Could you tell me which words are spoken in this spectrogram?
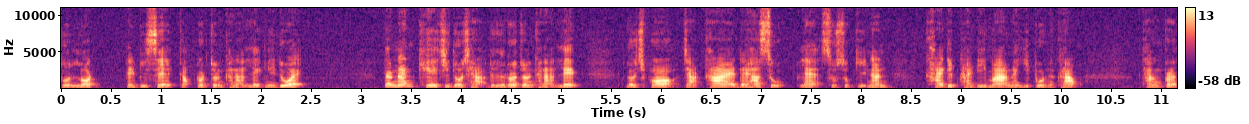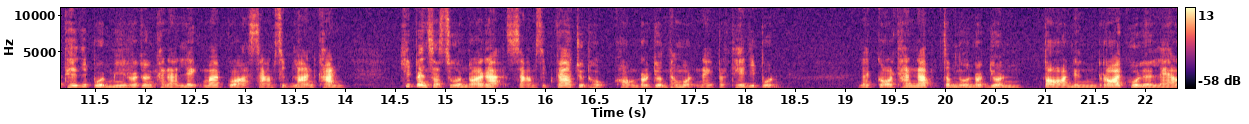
ส่วนลดเป็นพิเศษกับรถยนต์ขนาดเล็กนี้ด้วย ดังนั้นเคจิโดชะหรือรถยนต์ขนาดเล็ก โดยเฉพาะจากค่ายไดฮัตสุและซูซูกินั้นขายดิบขายดีมากในญี่ปุ่นนะครับ ทั้งประเทศญี่ปุ่นมีรถยนต์ขนาดเล็กมากกว่า 30 ล้านคัน คิดเป็นสัดส่วนร้อยละ 39.6 ของรถยนต์ทั้งหมดในประเทศญี่ปุ่น และก็ถ้านับจำนวนรถยนต์ต่อ 100 ครัวเรือนแล้ว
